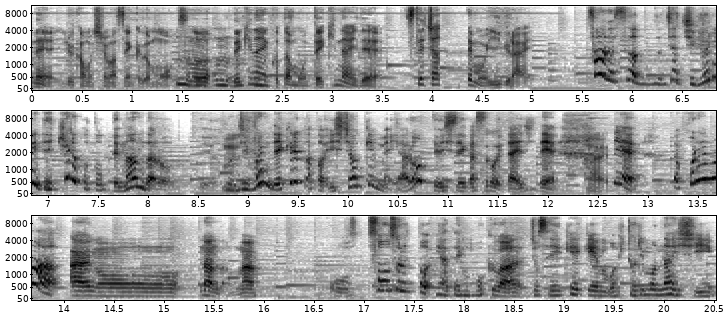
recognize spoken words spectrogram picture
ね、いるかもしれませんけども、その、できないことはもうできないで、捨てちゃってもいいぐらい。そうですそうです。じゃあ自分にできることってなんだろうっていう、うん。自分にできることを一生懸命やろうっていう姿勢がすごい大事で。はい。でこれはあのーなんだろうな。こうそうするといやでも僕は女性経験も一人もないし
